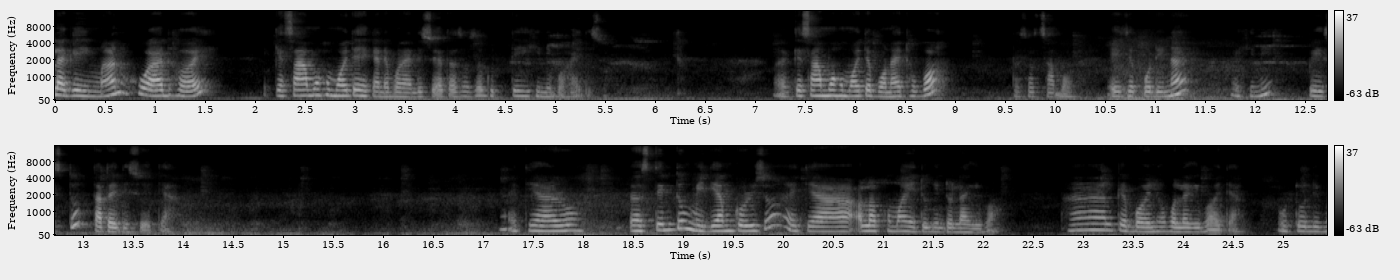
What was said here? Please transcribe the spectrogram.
লাগে ইমান সোৱাদ হয়। কেঁচা আমৰ সময়তে সেইকাৰণে বনাই দিছোঁ এটা চচত গোটেইখিনি বহাই দিছোঁ। কেঁচা আমৰ সময়তে বনাই থ'ব তাৰপিছত চাব। এই যে পদিনাৰ এইখিনি পেষ্টটো তাতে দিছোঁ এতিয়া। এতিয়া আৰু ষ্টিমটো মিডিয়াম কৰিছোঁ এতিয়া অলপ সময় এইটো কিন্তু লাগিব। ভালকৈ বইল হ'ব লাগিব এতিয়া। উতলিব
